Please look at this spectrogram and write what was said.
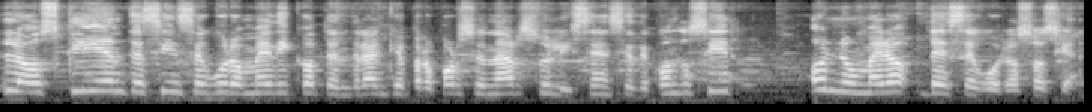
Los clientes sin seguro médico tendrán que proporcionar su licencia de conducir o número de seguro social.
